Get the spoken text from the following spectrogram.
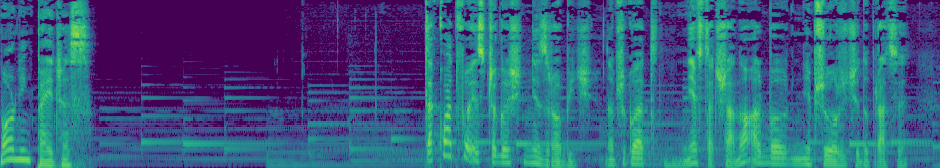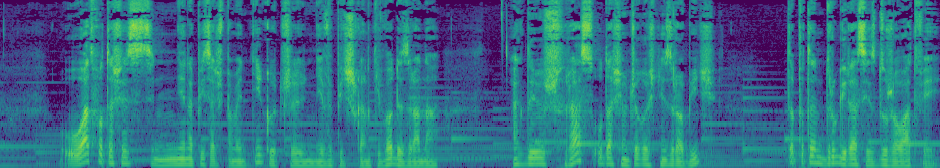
Morning Pages. Tak łatwo jest czegoś nie zrobić. Na przykład nie wstać rano albo nie przyłożyć się do pracy. Łatwo też jest nie napisać w pamiętniku czy nie wypić szklanki wody z rana. A gdy już raz uda się czegoś nie zrobić, to potem drugi raz jest dużo łatwiej.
